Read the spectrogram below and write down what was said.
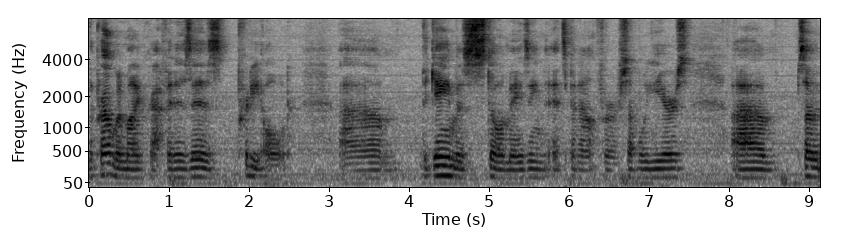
the problem with Minecraft, it is is pretty old. Um, the game is still amazing. It's been out for several years. Um, so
